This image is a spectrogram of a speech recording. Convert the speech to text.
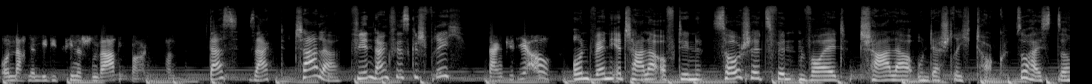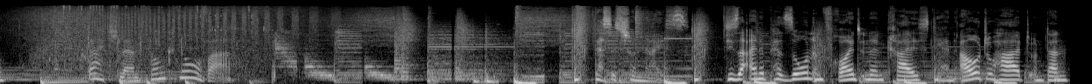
und nach einem medizinischen Rat fragen kann. Das sagt Charla. Vielen Dank fürs Gespräch. Danke dir auch. Und wenn ihr Charla auf den Socials finden wollt, Charla-Talk. So heißt sie. Deutschlandfunk Nova. Das ist schon nice. Diese eine Person im Freundinnenkreis, die ein Auto hat und dann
